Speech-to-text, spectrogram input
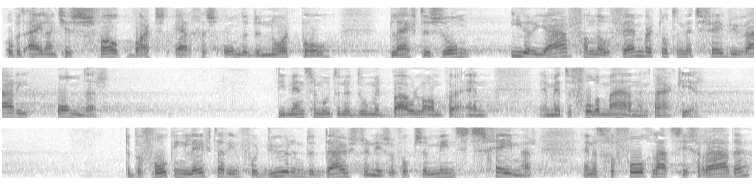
Op het eilandje Svalbard, ergens onder de Noordpool, blijft de zon ieder jaar van november tot en met februari onder. Die mensen moeten het doen met bouwlampen en, en met de volle maan een paar keer. De bevolking leeft daar in voortdurende duisternis of op zijn minst schemer. En het gevolg laat zich raden.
